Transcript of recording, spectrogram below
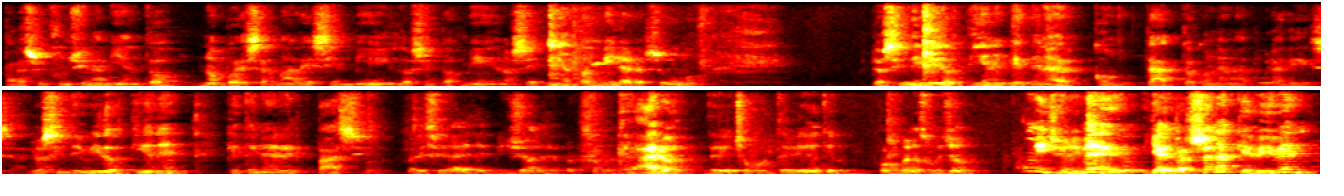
para su funcionamiento, no puede ser más de 100.000, 200.000, no sé, 500.000 a lo sumo. Los individuos tienen que tener contacto con la naturaleza. Los individuos tienen que tener espacio. Hay ciudades de millones de personas. Claro. De hecho, Montevideo tiene por lo menos un millón. Un millón y medio. Y hay personas que viven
